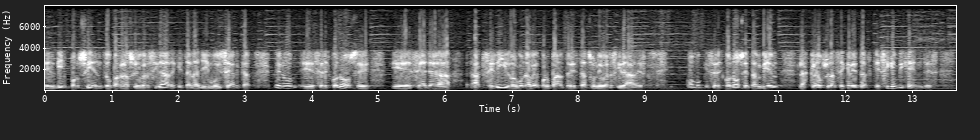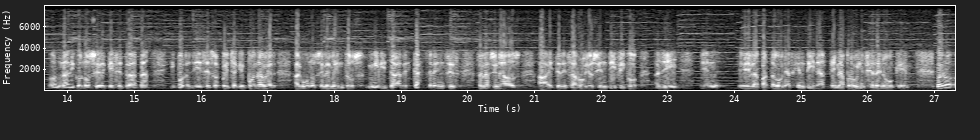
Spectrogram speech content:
del 10% para las universidades que están allí muy cerca, pero eh, se desconoce que se haya accedido alguna vez por parte de estas universidades como que se desconoce también las cláusulas secretas que siguen vigentes. Nadie conoce de qué se trata y por allí se sospecha que pueden haber algunos elementos militares castrenses relacionados a este desarrollo científico allí en eh, la Patagonia Argentina, en la provincia de Neuquén. Bueno,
